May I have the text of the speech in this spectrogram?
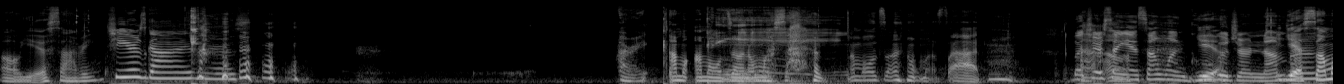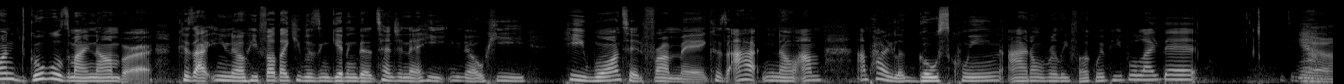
Oh yeah, sorry. Cheers, guys. All right, I'm I'm all done on my side. I'm all done on my side. But you're saying someone Uh, yeah. Googled your number? Yeah, someone Googles my number because I, you know, he felt like he wasn't getting the attention that he, you know, he he wanted from me. Because I, you know, I'm I'm probably the ghost queen. I don't really fuck with people like that. yeah.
